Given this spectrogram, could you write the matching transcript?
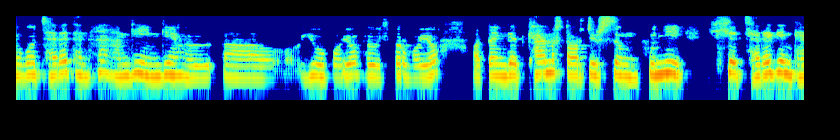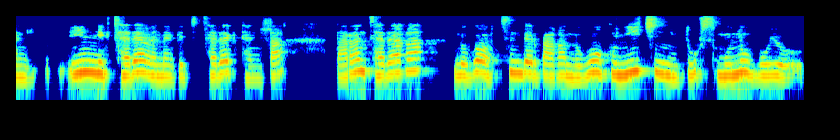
нөгөө царай танихын хамгийн энгийн юу буюу хувилбар буюу одоо ингээд камерт орж ирсэн хүний эхлээд царайг нь тань энэ нэг царай байна гэж царайг таньлаа. Дараа нь царайгаа нөгөө утсан дээр байгаа нөгөө хүний чинь дүрс мөн үү буюу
